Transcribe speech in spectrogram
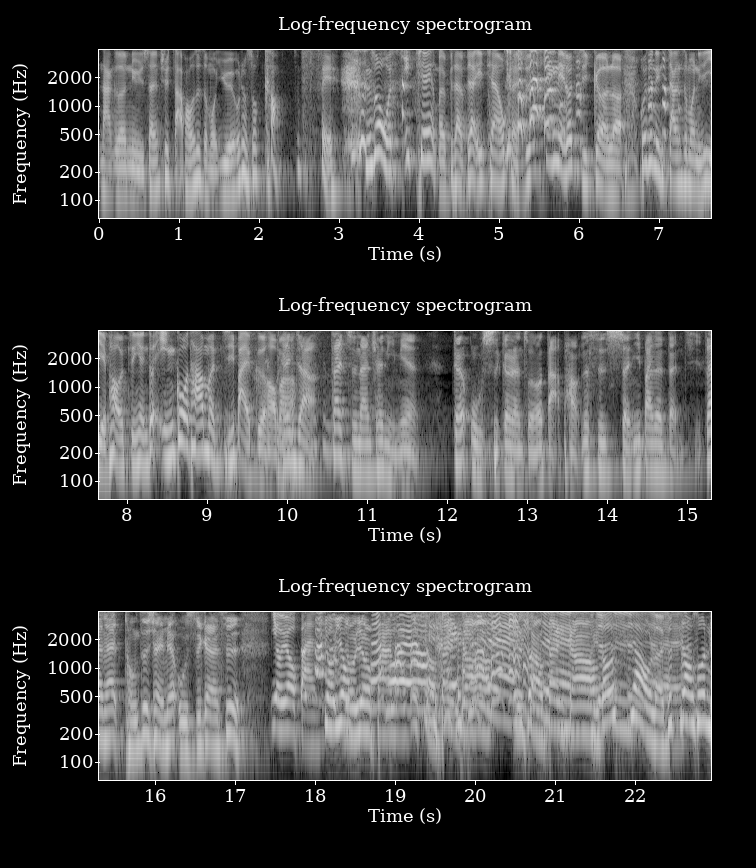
哪个女生去打炮是怎么约，我就说靠，这么废！你说我一天呃不在不在一天，我可能就是今年都几个了，或者你讲怎么你野炮经验，你都赢过他们几百个，好吗？我跟你讲，在直男圈里面。跟五十个人左右打炮，那是神一般的等级。在在同志圈里面，五十个人是幼幼班，幼幼幼班，小蛋糕，小蛋糕，你都笑了，就知道说你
